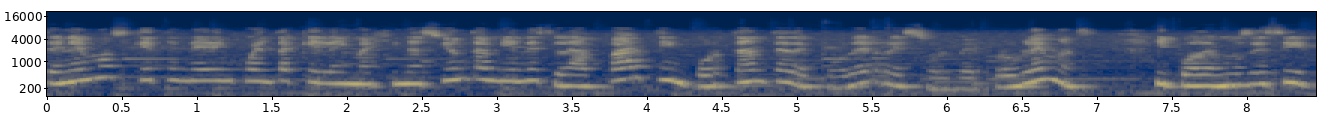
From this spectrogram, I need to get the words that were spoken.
tenemos que tener en cuenta que la imaginación también es la parte importante de poder resolver problemas y podemos decir,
